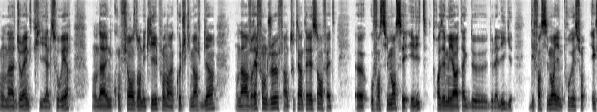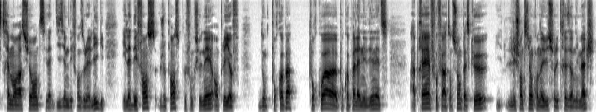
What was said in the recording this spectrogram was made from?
On a Durant qui a le sourire. On a une confiance dans l'équipe. On a un coach qui marche bien. On a un vrai fond de jeu. Enfin, tout est intéressant en fait. Euh, offensivement, c'est élite, troisième meilleure attaque de, la ligue. Défensivement, il y a une progression extrêmement rassurante, c'est la dixième défense de la ligue. Et la défense, je pense, peut fonctionner en playoff. Donc pourquoi pas? Pourquoi, pas l'année des Nets? Après, il faut faire attention parce que l'échantillon qu'on a eu sur les 13 derniers matchs,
